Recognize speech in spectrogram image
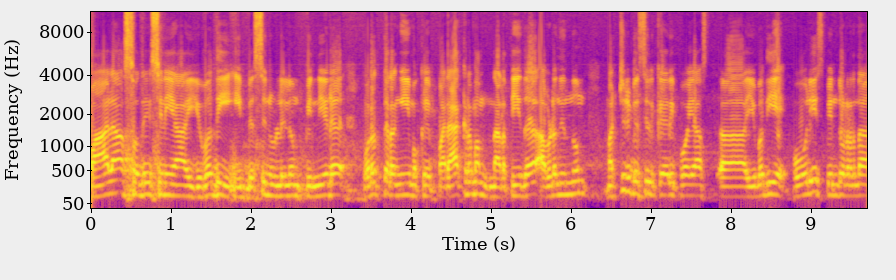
പാലാ സ്വദേശിനിയായ യുവതി ഈ ബസ്സിനുള്ളിലും പിന്നീട് പുറത്തിറങ്ങിയും ഒക്കെ പരാക്രമം നടത്തിയത്. അവിടെ നിന്നും മറ്റൊരു ബസ്സിൽ കയറിപ്പോയ യുവതിയെ പോലീസ് പിന്തുടർന്ന്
